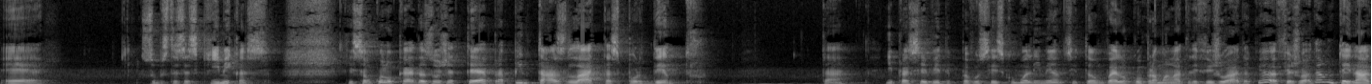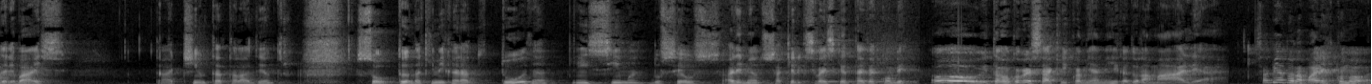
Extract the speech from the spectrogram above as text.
é, substâncias químicas que são colocadas hoje até para pintar as latas por dentro, tá? E para servir para vocês como alimentos. Então, vai lá comprar uma lata de feijoada, que a feijoada não tem nada demais. Tá? A tinta está lá dentro soltando a química toda em cima dos seus alimentos, aquele que você vai esquentar e vai comer. Oh, então vou conversar aqui com a minha amiga Dona Malha. Sabia, Dona Malha, quando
